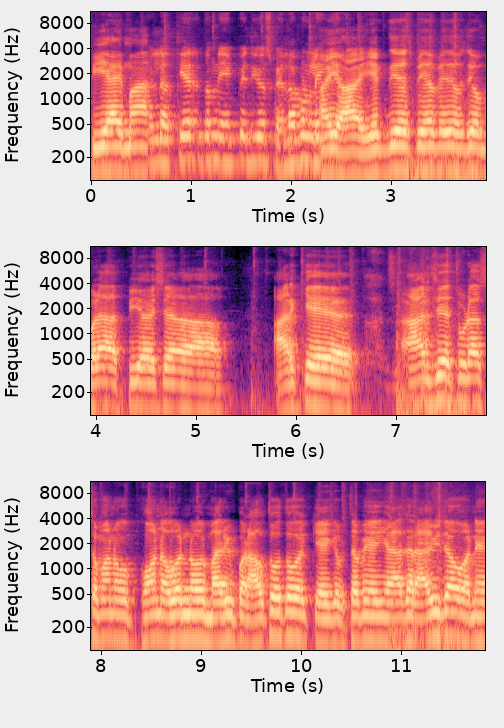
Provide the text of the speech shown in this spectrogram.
પીઆઈમાં એટલે અત્યારે તમને એક બે દિવસ પહેલા પણ લઈ હા એક દિવસ બે બે દિવસ બડા પીઆઈ છે આર કે આરજે ચુડાસમાનો ફોન અવારનવાર મારી ઉપર આવતો હતો કે તમે અહીંયા આગળ આવી જાઓ અને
